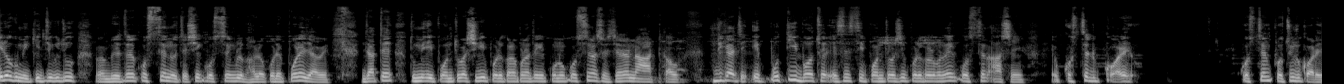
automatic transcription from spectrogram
এরকমই কিছু কিছু ভেতরে কোশ্চেন রয়েছে। সেই কোশ্চেনগুলো ভালো করে পড়ে যাবে। যাতে তুমি এই পঞ্চবার্ষিকী পরিকল্পনা থেকে কোনো কোশ্চেন আসে, সেটা না আটকাও। ঠিক আছে, এ প্রতি বছর এসএসসি পঞ্চবার্ষিক পরিকল্পনা থেকে কোশ্চেন আসে কোশ্চেন করে কোশ্চেন প্রচুর করে।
